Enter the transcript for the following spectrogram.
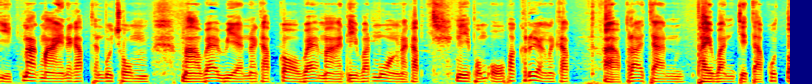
อีกมากมายนะครับ ท่านผู้ชมมาแวะเวียนนะครับ ก็แวะมาที่วัดม่วงนะครับ นี่ผมโอพระเครื่องนะครับพระอาจารย์ภัยวันจิตตาคุตโต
